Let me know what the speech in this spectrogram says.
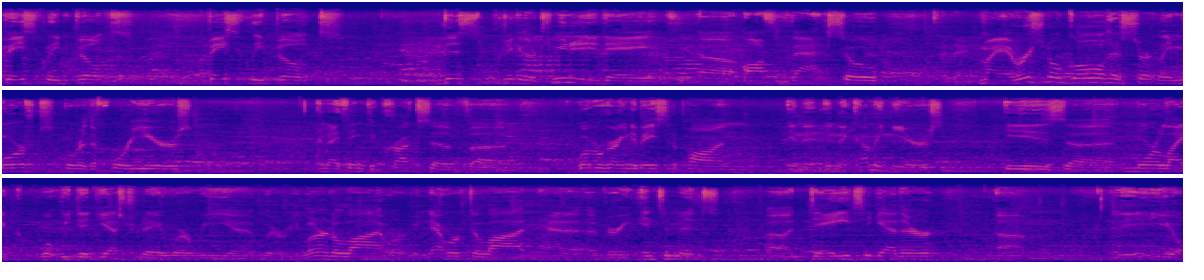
basically built basically built this particular community day uh, off of that. So my original goal has certainly morphed over the four years, and I think the crux of uh, what we're going to base it upon in the, in the coming years is uh, more like what we did yesterday, where we uh, where we learned a lot, where we networked a lot, had a, a very intimate uh, day together. Um, you know,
